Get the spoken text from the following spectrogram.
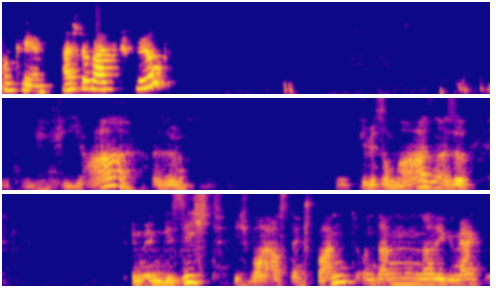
Okay. Hast du was gespürt? Ja, also gewissermaßen, also im, im Gesicht, ich war erst entspannt und dann habe ich gemerkt,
